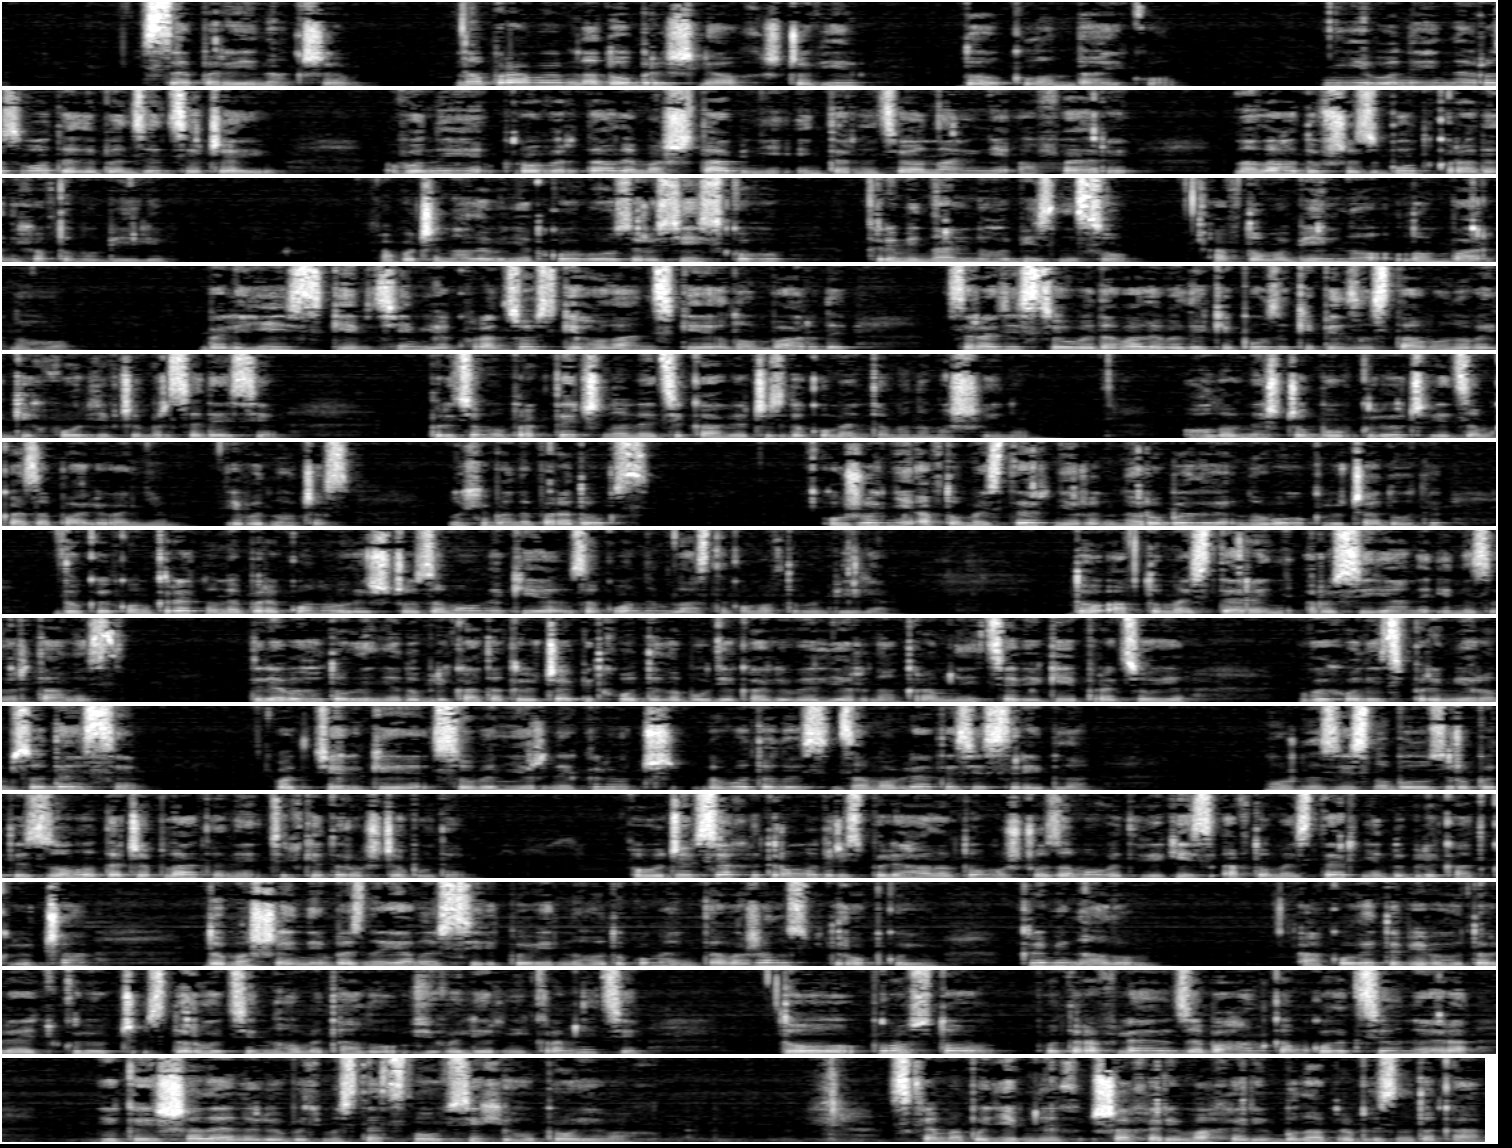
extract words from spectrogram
все переінакшив, направив на добрий шлях, що вів до Клондайку. Ні, вони не розводили бензин сечею. Вони провертали масштабні інтернаціональні афери, налагодивши збут крадених автомобілів. а починали винятково з російського кримінального бізнесу, автомобільно-ломбардного. Бельгійські, втім, як французькі, голландські ломбарди з радістю видавали великі позики під заставу новеньких фордів чи мерседесів, при цьому практично не цікавлячись документами на машину. Головне, щоб був ключ від замка запалювання, і водночас, ну хіба не парадокс? У жодній автомайстерні не робили нового ключа доти, доки конкретно не переконували, що замовник є законним власником автомобіля. До автомайстерень росіяни і не звертались. Для виготовлення дубліката ключа підходила будь-яка ювелірна крамниця, в якій працює виходець, приміром, з Одеси. От тільки сувенірний ключ доводилось замовляти зі срібла. Можна, звісно, було зробити золота чи платини, тільки дорожче буде. Отже, вся хитромудрість полягала в тому, що замовити в якійсь автомайстерні дублікат ключа до машини без наявності відповідного документа вважалось підробкою, криміналом. А коли тобі виготовляють ключ з дорогоцінного металу в ювелірній крамниці, то просто потрафляють за баганкам колекціонера, який шалено любить мистецтво у всіх його проявах. Схема подібних шахарів-махарів була приблизно така.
